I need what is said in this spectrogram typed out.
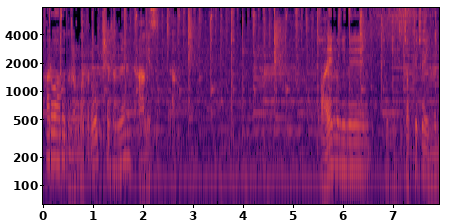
하루하루 늘어가도록 최선을 다하겠습니다. 과외 문의는 여기 적혀져 있는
